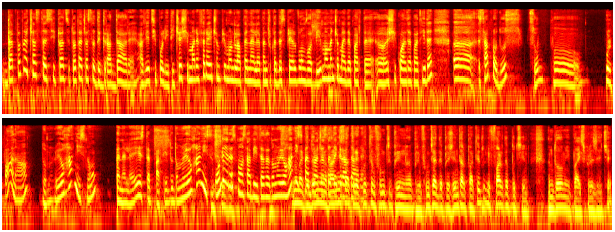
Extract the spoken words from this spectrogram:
Dar toată această situație, toată această degradare a vieții politice, și mă refer aici în primul rând la PNL, pentru că despre el vom vorbi, în moment ce mai departe uh, și cu alte partide, uh, s-a produs sub uh, pulpana domnului Iohannis, nu? PNL este partidul domnului Iohannis. Sigur. Unde e responsabilitatea domnului Iohannis Numai pentru această Iohannis degradare? a trecut în func- prin, prin funcția de președinte al partidului foarte puțin în 2014,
